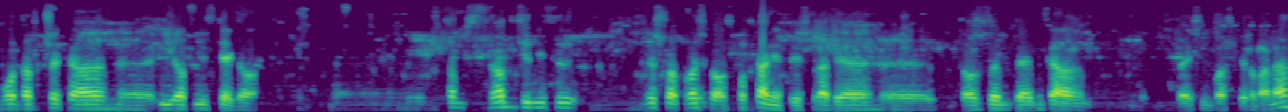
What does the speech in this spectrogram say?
Włodarczyka e, i Oczyńskiego. E, Tam z Rady Dzielnicy wyszła prośba o spotkanie w tej sprawie e, do ZDMK, zdaje się była skierowana.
